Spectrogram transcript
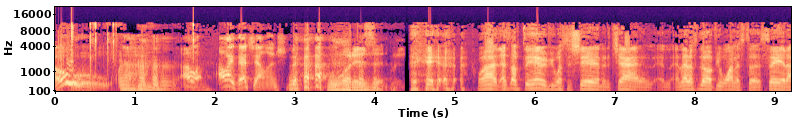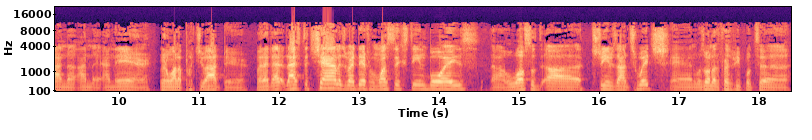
Oh, I, li- I like that challenge. What is it? well, that's up to him if he wants to share it in the chat and, and, and let us know if you want us to say it on the on the, on the air. We don't want to put you out there, but that, that, that's the challenge right there from 116 Boys, uh, who also uh, streams on Twitch and was one of the first people to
